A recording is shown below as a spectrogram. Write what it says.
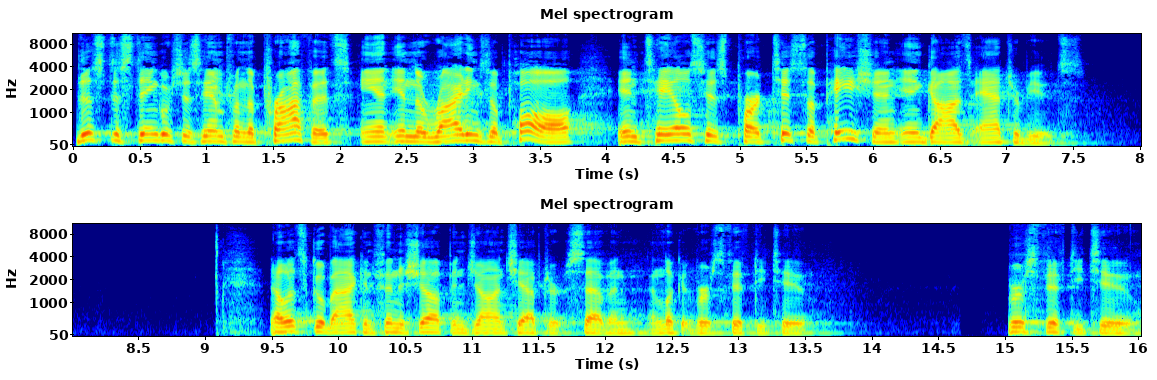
This distinguishes him from the prophets, and in the writings of Paul, entails his participation in God's attributes. Now let's go back and finish up in John chapter 7 and look at verse 52. Verse 52.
